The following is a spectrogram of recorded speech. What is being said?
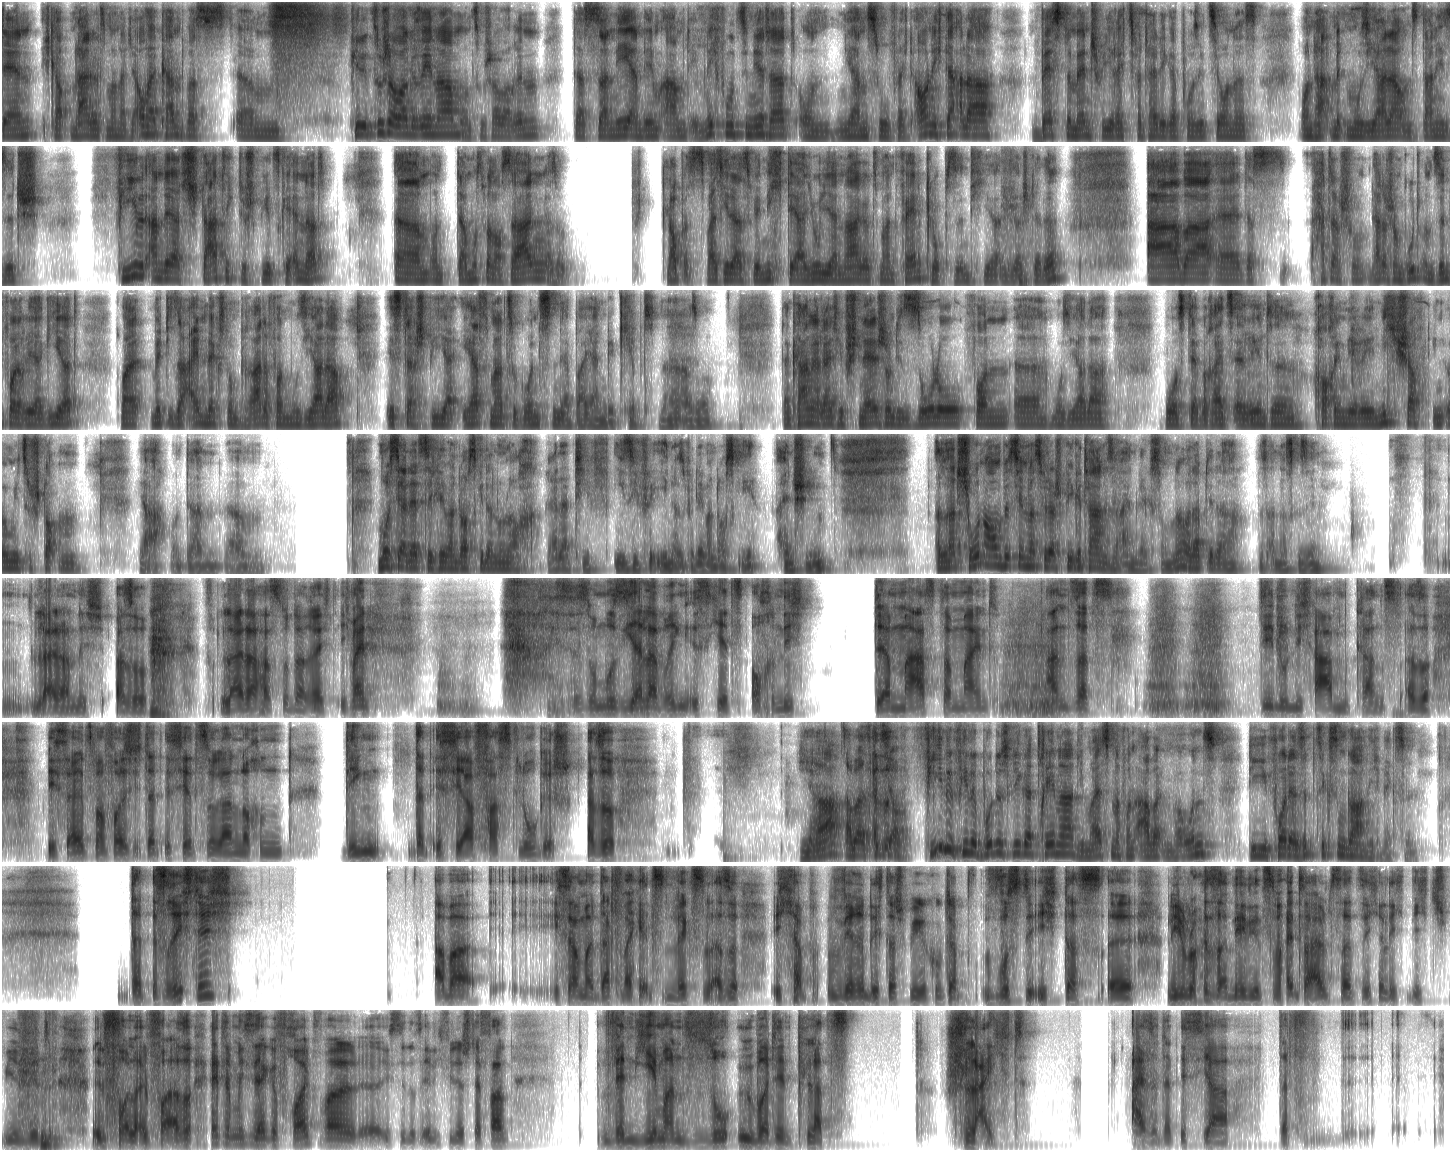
Denn ich glaube, Nagelsmann hat ja auch erkannt, was ähm, viele Zuschauer gesehen haben und Zuschauerinnen, dass Sané an dem Abend eben nicht funktioniert hat und Nianzu vielleicht auch nicht der allerbeste Mensch für die Rechtsverteidigerposition ist und hat mit Musiala und Stanisic viel an der Statik des Spiels geändert. Ähm, und da muss man auch sagen, also ich glaube, es weiß jeder, dass wir nicht der Julian Nagelsmann Fanclub sind hier an dieser Stelle. Aber äh, das hat er schon, hat er schon gut und sinnvoll reagiert, weil mit dieser Einwechslung gerade von Musiala ist das Spiel ja erstmal zugunsten der Bayern gekippt. Ne? Also dann kam ja relativ schnell schon dieses Solo von äh, Musiala, wo es der bereits erwähnte Jorge Mire nicht schafft, ihn irgendwie zu stoppen. Ja, und dann ähm, muss ja letztlich Lewandowski dann nur noch relativ easy für ihn, also für Lewandowski, einschieben. Also hat schon auch ein bisschen was für das Spiel getan, diese Einwechslung, ne? Oder habt ihr da das anders gesehen? Leider nicht. Also leider hast du da recht. Ich meine, so Musiala bringen ist jetzt auch nicht der Mastermind-Ansatz, den du nicht haben kannst. Also ich sage jetzt mal vorsichtig, das ist jetzt sogar noch ein Ding, das ist ja fast logisch. Also ja, aber es gibt also, ja auch viele, viele Bundesliga-Trainer, die meisten davon arbeiten bei uns, die vor der 70. gar nicht wechseln. Das ist richtig, aber ich sag mal, das war jetzt ein Wechsel. Also ich habe, während ich das Spiel geguckt habe, wusste ich, dass äh, Leroy Sané die zweite Halbzeit sicherlich nicht spielen wird. in voller, in voller, also hätte mich sehr gefreut, weil äh, ich sehe das ähnlich wie der Stefan, wenn jemand so über den Platz schleicht. Also das ist ja, das,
